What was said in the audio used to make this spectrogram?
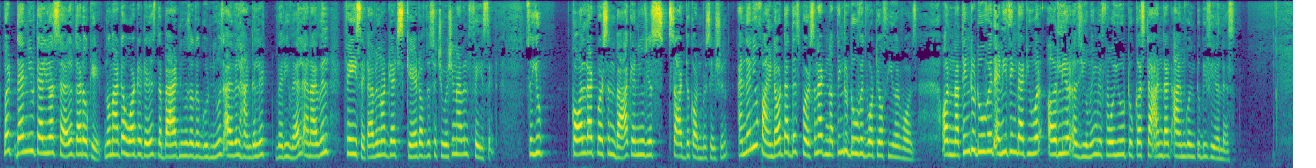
But then you tell yourself that, okay, no matter what it is, the bad news or the good news, I will handle it very well and I will face it. I will not get scared of the situation. I will face it. So you call that person back and you just start the conversation. And then you find out that this person had nothing to do with what your fear was or nothing to do with anything that you were earlier assuming before you took a stand that I'm going to be fearless.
